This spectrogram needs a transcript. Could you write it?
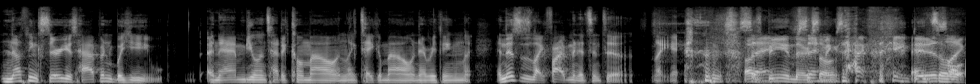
nothing serious happened, but he. An ambulance had to come out and like take him out and everything. Like, and this is like five minutes into like us same, being there. same so exact thing, dude. and It's so- like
